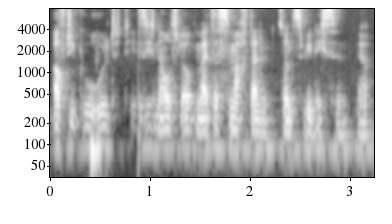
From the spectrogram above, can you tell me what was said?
auf die Gould-These hinauslaufen, weil das macht dann sonst wenig Sinn, ja.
